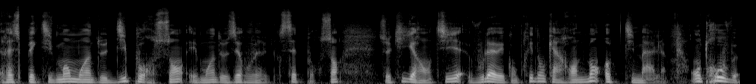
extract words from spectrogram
respectivement moins de 10% et moins de 0,7%, ce qui garantit, vous l'avez compris, donc un rendement optimal. On trouve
